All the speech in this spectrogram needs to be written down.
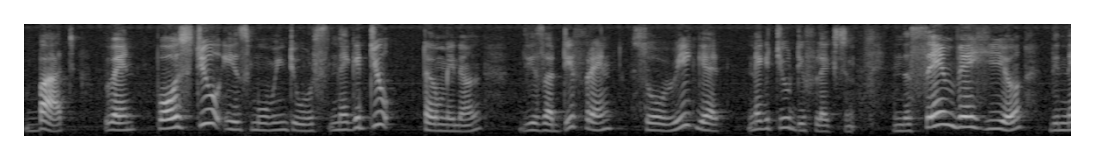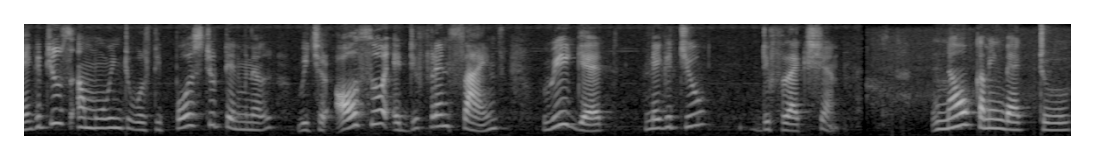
But when positive is moving towards negative terminal these are different so we get negative deflection. In the same way here the negatives are moving towards the positive terminal which are also a different signs we get negative deflection. Now coming back to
